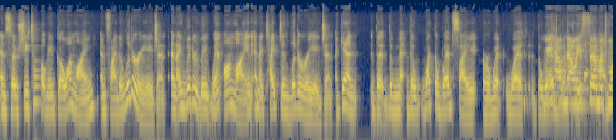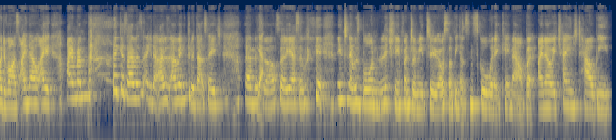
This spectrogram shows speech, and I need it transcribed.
And so she told me to go online and find a literary agent. And I literally went online and I typed in literary agent. Again, the the the what the website or what what the we have now is so much more advanced. I know. I I remember because I was you know I was I went through that stage um, as yeah. well. So yeah, so internet was born literally in front of me too. I was something else in school when it came out, but I know it changed how we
